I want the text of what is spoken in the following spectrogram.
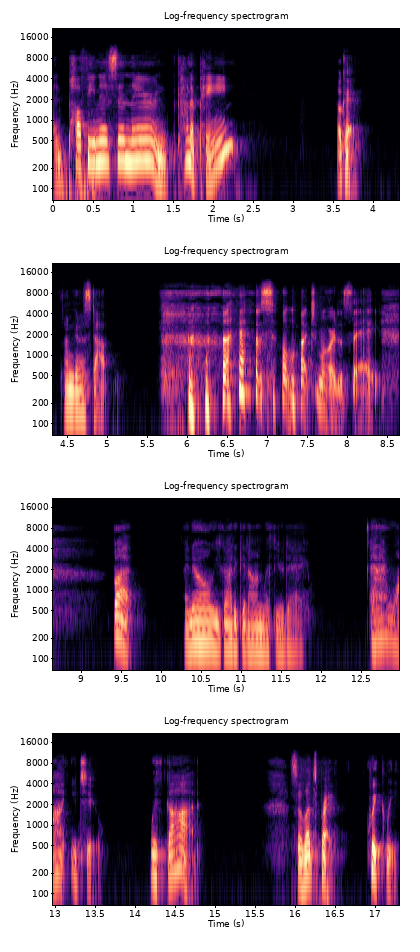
and puffiness in there and kind of pain. Okay, I'm going to stop. I have so much more to say. But I know you got to get on with your day. And I want you to with God. So let's pray quickly.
